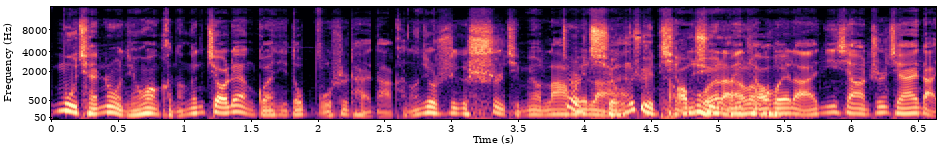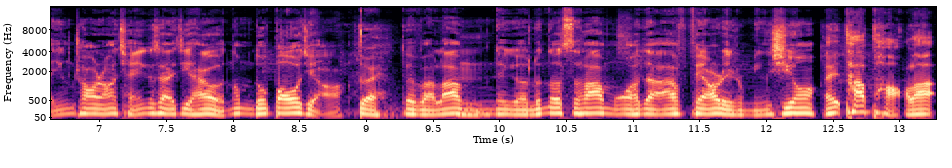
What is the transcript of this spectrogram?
目前这种情况可能跟教练关系都不是太大，可能就是这个士气没有拉回来，情绪调情绪没不回来了嘛调回来。你想想之前还打英超，然后前一个赛季还有那么多褒奖，对对吧？拉嗯那个伦德斯拉姆在 FPL 里是明星哎，他跑了，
